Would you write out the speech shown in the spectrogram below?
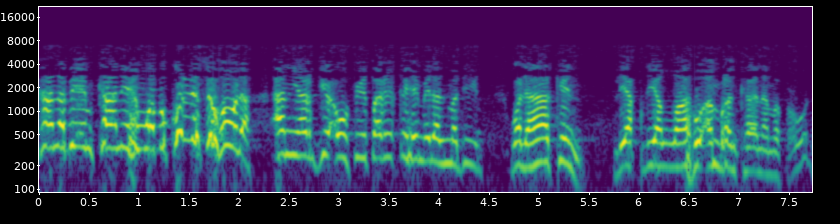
كان بإمكانهم وبكل سهولة أن يرجعوا في طريقهم إلى المدينة. ولكن ليقضي الله امرا كان مفعولا.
